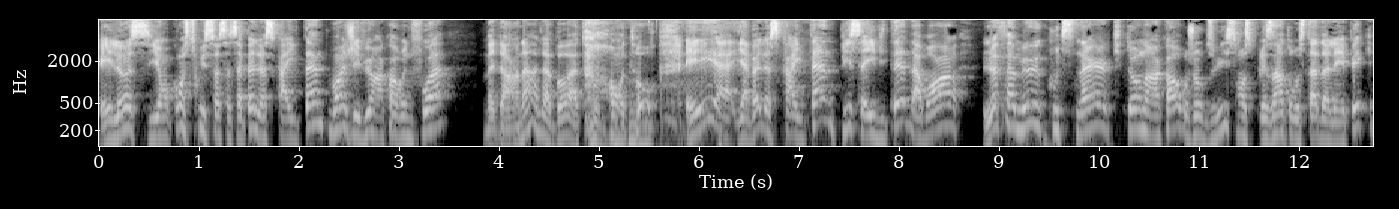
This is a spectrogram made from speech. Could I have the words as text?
Et là, si on construit ça, ça s'appelle le Sky Tent. Moi, j'ai vu encore une fois mais dans an là-bas à Toronto. Et euh, il y avait le Sky Tent, puis ça évitait d'avoir le fameux snare qui tourne encore aujourd'hui si on se présente au stade olympique.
